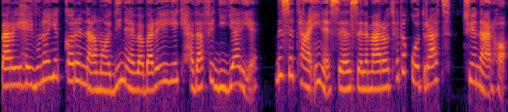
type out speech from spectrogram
برای حیوانات یک کار نمادینه و برای یک هدف دیگریه. مثل تعیین سلسله مراتب قدرت توی نرها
